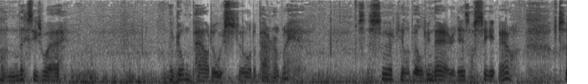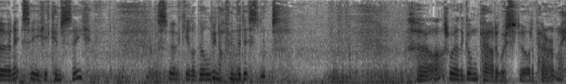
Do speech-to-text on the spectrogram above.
and this is where the gunpowder was stored apparently. It's a circular building, there it is, I see it now. I'll turn it, see if you can see. Circular building off in the distance. So that's where the gunpowder was stored apparently.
